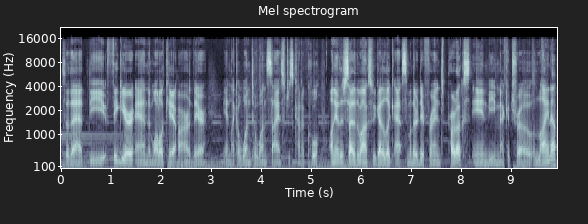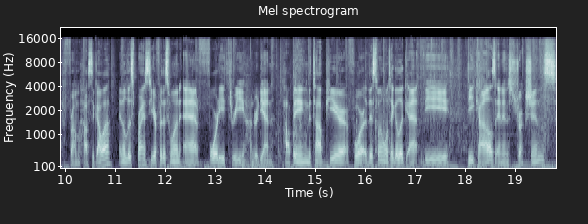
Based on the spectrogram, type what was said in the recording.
so that the figure and the model kit are there in like a one-to-one -one size, which is kind of cool. On the other side of the box, we got to look at some other different products in the Mechatro lineup from Hasegawa. And the list price here for this one at 4,300 yen. Popping the top here for this one, we'll take a look at the decals and instructions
